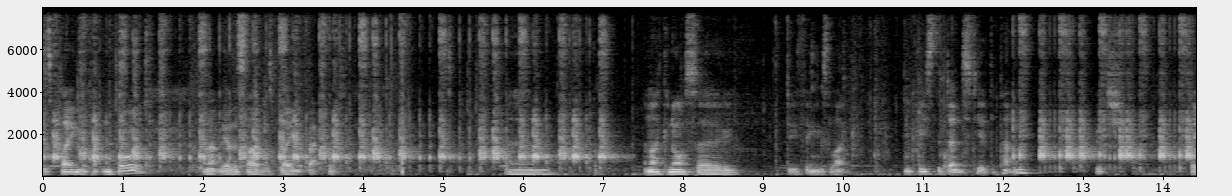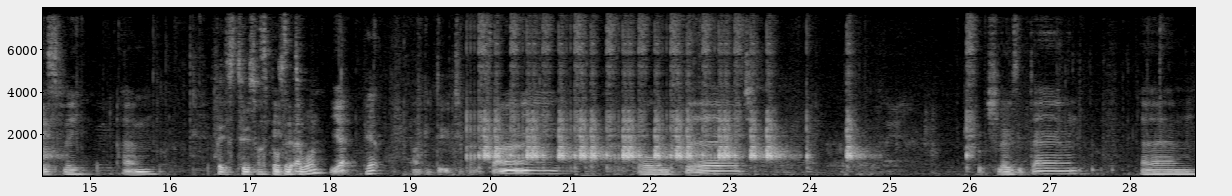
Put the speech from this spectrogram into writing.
it's playing the pattern forward, and at the other side it's playing it backward. Um, I can also do things like increase the density of the pattern, which basically um, Fits two cycles into one. Yeah. Yep. I could do 2.5 or one third, which slows it down. Um,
